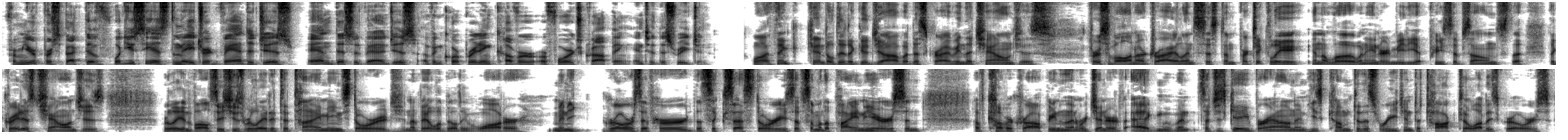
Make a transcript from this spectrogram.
From your perspective, what do you see as the major advantages and disadvantages of incorporating cover or forage cropping into this region? Well, I think Kendall did a good job of describing the challenges. First of all, in our dryland system, particularly in the low and intermediate precip zones, the, the greatest challenges really involves issues related to timing, storage, and availability of water. Many growers have heard the success stories of some of the pioneers and of cover cropping and then regenerative ag movement, such as Gabe Brown, and he's come to this region to talk to a lot of these growers.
